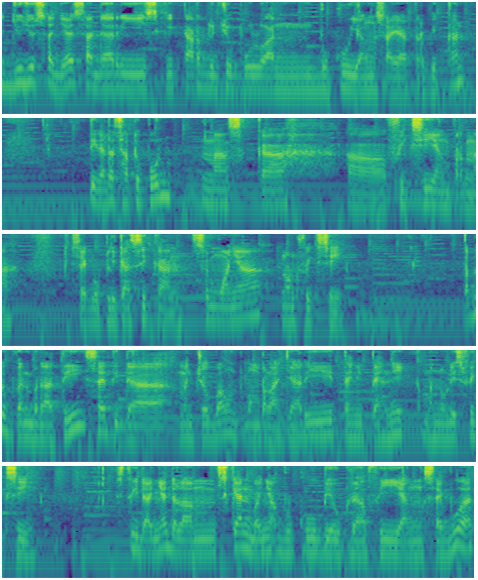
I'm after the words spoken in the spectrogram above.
Uh, jujur saja, dari sekitar 70-an buku yang saya terbitkan, tidak ada satupun naskah uh, fiksi yang pernah saya publikasikan. Semuanya non-fiksi. Tapi bukan berarti saya tidak mencoba untuk mempelajari teknik-teknik menulis fiksi. Setidaknya dalam sekian banyak buku biografi yang saya buat,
